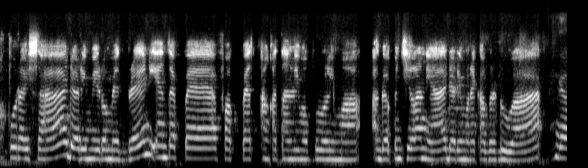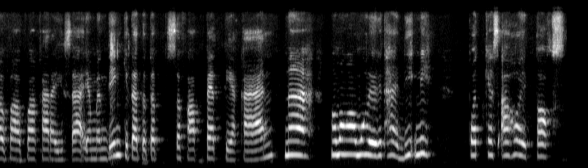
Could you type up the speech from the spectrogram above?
Aku Raisa dari Biro Medbrand di NTP Fakpet Angkatan 55 agak pencilan ya dari mereka berdua. Gak apa-apa Kak Raisa, yang penting kita tetap sefapet ya kan. Nah, ngomong-ngomong dari tadi nih, podcast Ahoy Talks.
